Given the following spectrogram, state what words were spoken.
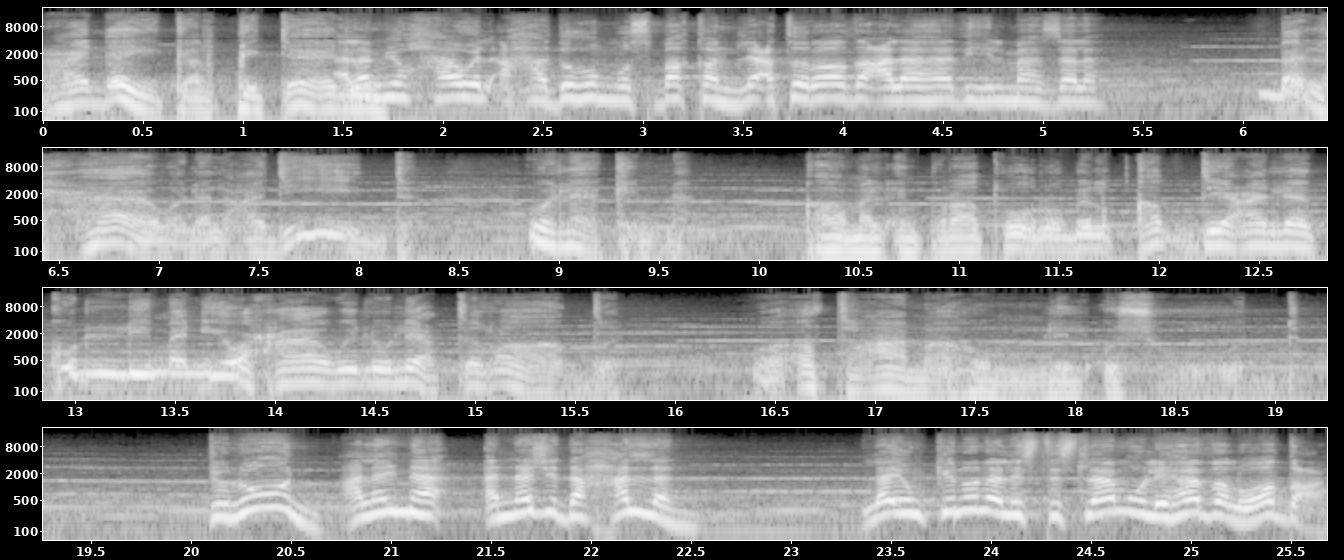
عليك القتال. ألم يحاول أحدهم مسبقا الاعتراض على هذه المهزلة؟ بل حاول العديد ولكن قام الإمبراطور بالقبض على كل من يحاول الاعتراض وأطعمهم للأسود. جنون! علينا أن نجد حلا. لا يمكننا الاستسلام لهذا الوضع.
